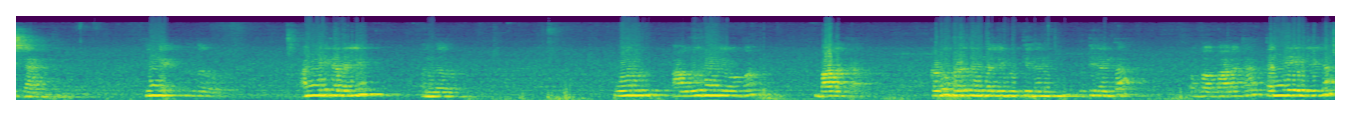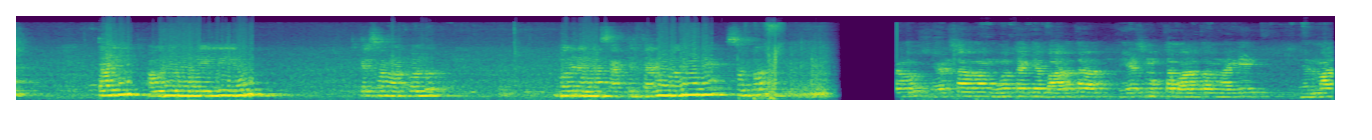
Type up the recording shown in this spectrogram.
ಇಷ್ಟ ಆಗುತ್ತೆ. ಹಿಂಗೆ ಒಂದು ಅಮೆರಿಕದಲ್ಲಿ ಒಂದು ಊರು, ಆ ಊರಿನಲ್ಲಿ ಒಬ್ಬ ಬಾಲಕ, ಕಡು ಬಡತನದಲ್ಲಿ ಹುಟ್ಟಿದ ಹುಟ್ಟಿದಂತ ಒಬ್ಬ ಬಾಲಕ. ತಂದೆ ಇರಲಿಲ್ಲ. ತಾಯಿ ಅವರ ಮನೆಯಲ್ಲಿ ಏನು ಕೆಲಸ ಮಾಡಿಕೊಂಡು ಮಗನನ್ನ ಸಾಕ್ತಿರ್ತಾರೆ. ಮಗನಿಗೆ ಸ್ವಲ್ಪ ಎರಡ್ ಸಾವಿರದ ಮೂವತ್ತಕ್ಕೆ ಭಾರತ ಏಡ್ಸ್ ಮುಕ್ತ ಭಾರತವನ್ನಾಗಿ ನಿರ್ಮಾಣ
